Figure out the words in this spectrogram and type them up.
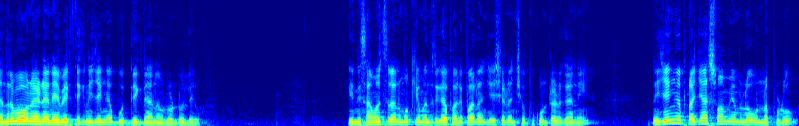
చంద్రబాబు నాయుడు అనే వ్యక్తికి నిజంగా బుద్ధి జ్ఞానం రెండు లేవు. ఇన్ని సంవత్సరాలు ముఖ్యమంత్రిగా పరిపాలన చేశాడని చెప్పుకుంటాడు కానీ నిజంగా ప్రజాస్వామ్యంలో ఉన్నప్పుడు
